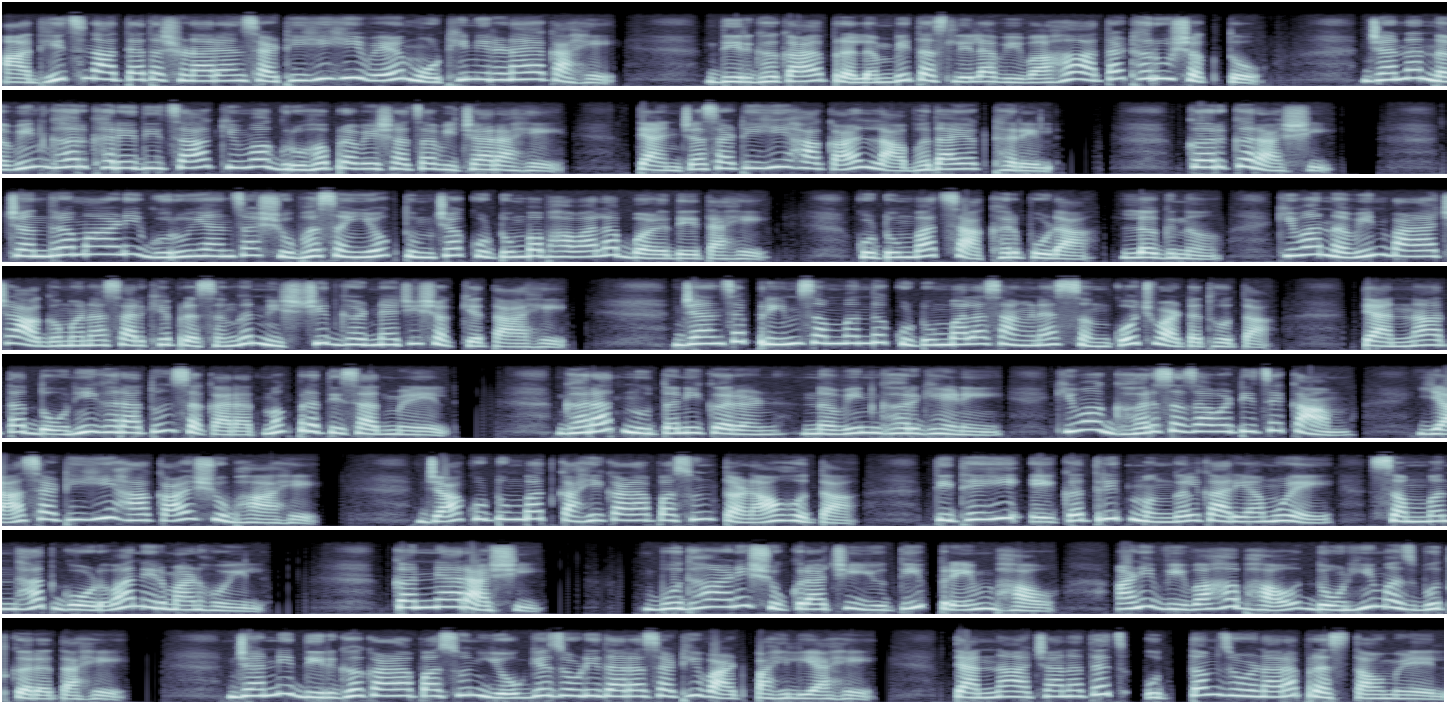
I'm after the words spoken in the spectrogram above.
आधीच नात्यात असणाऱ्यांसाठीही ही वेळ मोठी निर्णायक आहे. दीर्घकाळ प्रलंबित असलेला विवाह आता ठरू शकतो. ज्यांना नवीन घर खरेदीचा किंवा गृहप्रवेशाचा विचार आहे त्यांच्यासाठीही हा काळ लाभदायक ठरेल. कर्क राशी. चंद्रमा आणि गुरु यांचा शुभ संयोग तुमच्या कुटुंबभावाला बळ देत आहे. कुटुंबात साखरपुडा लग्न किंवा नवीन बाळाच्या आगमनासारखे प्रसंग निश्चित घडण्याची शक्यता आहे. ज्यांचे प्रेमसंबंध कुटुंबाला सांगण्यास संकोच वाटत होता त्यांना आता दोन्ही घरातून सकारात्मक प्रतिसाद मिळेल. घरात नूतनीकरण नवीन घर घेणे किंवा घर सजावटीचे काम यासाठीही हा काळ शुभ आहे. ज्या कुटुंबात काही काळापासून तणाव होता तिथेही एकत्रित मंगल कार्यामुळे संबंधात गोडवा निर्माण होईल. कन्या राशी बुध आणि शुक्राची युती प्रेमभाव आणि विवाहभाव दोन्ही मजबूत करत आहे. ज्यांनी दीर्घकाळापासून योग्य जोडीदारासाठी वाट पाहिली आहे त्यांना अचानकच उत्तम जुळणारा प्रस्ताव मिळेल.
